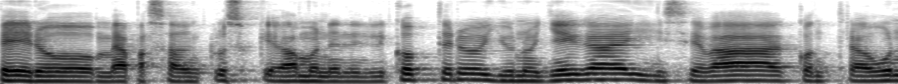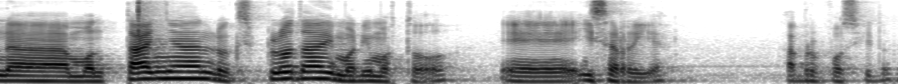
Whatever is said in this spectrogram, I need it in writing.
Pero me ha pasado incluso que vamos en el helicóptero y uno llega y se va contra una montaña, lo explota y morimos todos. Eh, y se ríe, a propósito.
